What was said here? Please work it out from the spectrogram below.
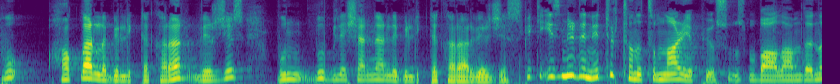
Bu halklarla birlikte karar vereceğiz. Bu, bu bileşenlerle birlikte karar vereceğiz. Peki İzmir'de ne tür tanıtımlar yapıyorsunuz bu bağlamda? Ne,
